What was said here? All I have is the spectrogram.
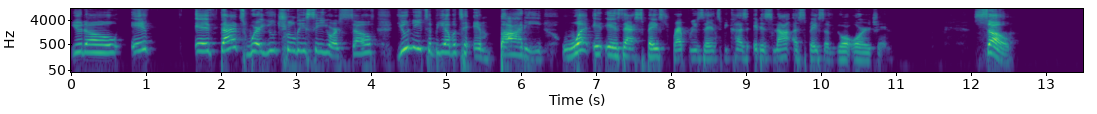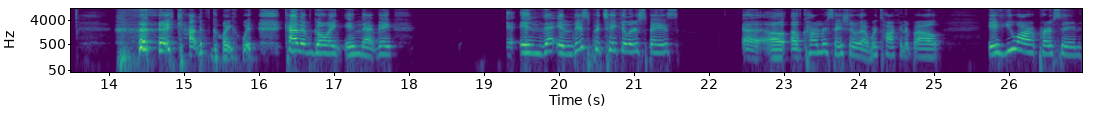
you know? If if that's where you truly see yourself, you need to be able to embody what it is that space represents because it is not a space of your origin. So, kind of going with kind of going in that vein in that in this particular space uh, of conversation that we're talking about if you are a person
